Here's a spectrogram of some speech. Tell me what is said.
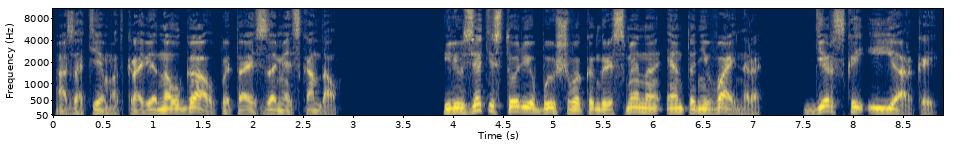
а затем откровенно лгал, пытаясь замять скандал. Или взять историю бывшего конгрессмена Энтони Вайнера, дерзкой и яркой,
